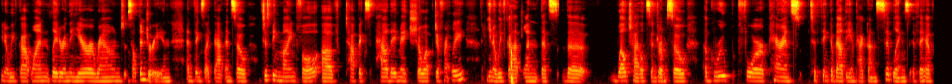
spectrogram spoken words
you know we've got one later in the year around self-injury and and things like that. And so just being mindful of topics how they may show up differently. You know we've got one that's the well child syndrome. So a group for parents to think about the impact on siblings if they have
